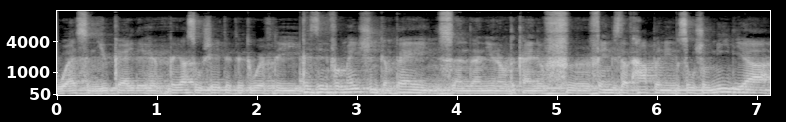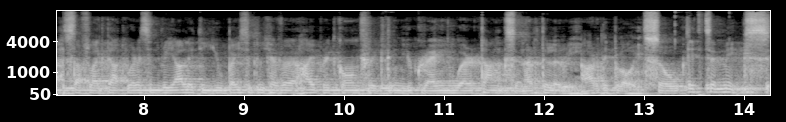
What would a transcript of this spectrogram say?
US and UK, they have they associated it with the disinformation campaigns and then, you know, the kind of uh, things that happen in social media, and stuff like that. Whereas in reality, you basically have a hybrid conflict in Ukraine where tanks and artillery are deployed. So it's a mix.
